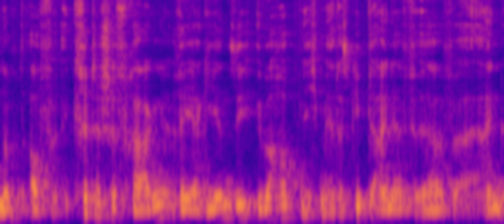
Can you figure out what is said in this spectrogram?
Ne? Auf kritische Fragen reagieren sie überhaupt nicht mehr. Das gibt eine, äh, ein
